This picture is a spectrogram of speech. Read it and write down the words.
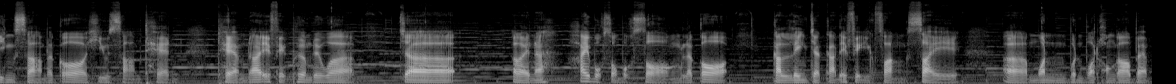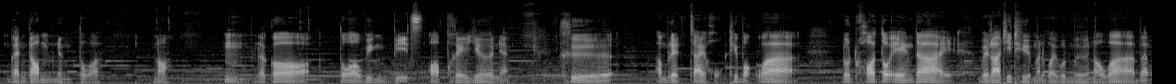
ยิง 3 แล้วก็ฮิล3แทน แถมได้เอฟเฟกเพิ่มด้วยว่าจะอะไรนะ ให้บวก2บวก2แล้วก็ กันเล็งจากการเอฟเฟกอีกฝั่งใส่มอนบนบอร์ดของเราแบบแรนดอม1 ตัวเนาะอืมแล้วก็ตัว Wing Beats of Prayer เนี่ย คืออ m มเล็ตใจ 6 ที่บอกว่าลดคอตัวเองได้เวลาที่ถือมันไว้บนมือเนาะว่าแบบ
